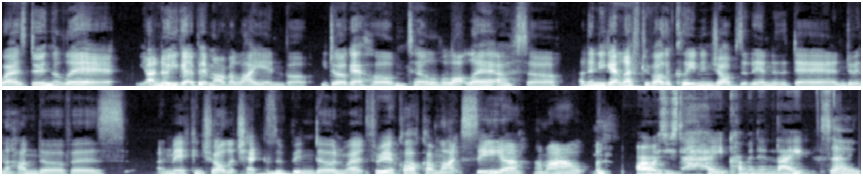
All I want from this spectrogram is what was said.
Whereas doing the late, I know you get a bit more of a lie-in, but you don't get home till a lot later. So, and then you get left with all the cleaning jobs at the end of the day and doing the handovers and making sure the checks have been done. Where at three o'clock, I'm like, see ya, I'm out. I always used to hate coming in late. So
